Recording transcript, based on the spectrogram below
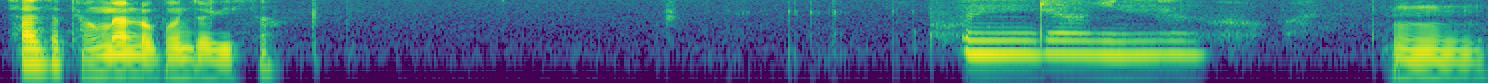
찬서 벽난로 본 적 있어? 본 적 있는 거. 음.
